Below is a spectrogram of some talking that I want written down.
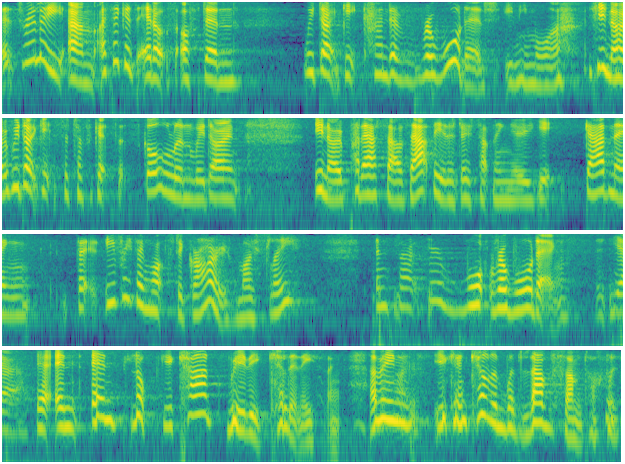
it's really, um, I think as adults often we don't get kind of rewarded anymore. You know, we don't get certificates at school and we don't, you know, put ourselves out there to do something new. Yet gardening that everything wants to grow mostly. And so it's very rewarding Yeah. Yeah, and, and look, you can't really kill anything. I mean, you can kill them with love sometimes,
